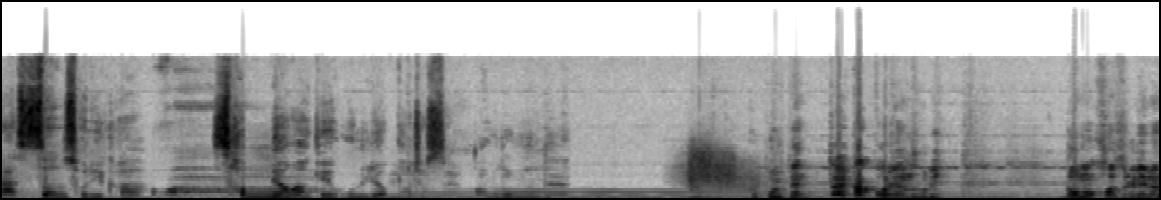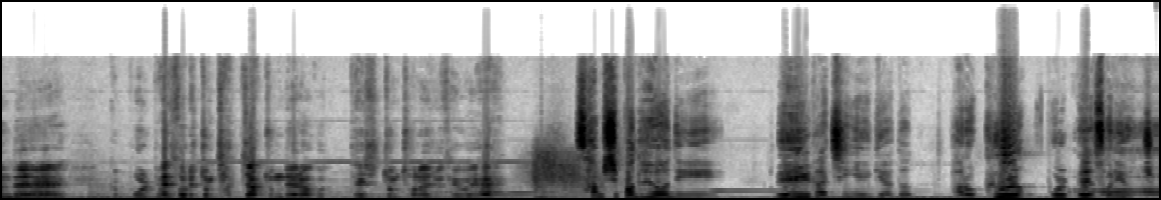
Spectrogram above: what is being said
낯선 소리가 선명하게 울려 퍼졌어요. 아무도 없는데. 그 볼펜 딸깍거리는 소리 너무 거슬리는데 그 볼펜 소리 좀 작작 좀 내라고 대신 좀 전해주세요. 예? 30번 회원이 매일같이 얘기하던 바로 그 볼펜 소리였죠.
